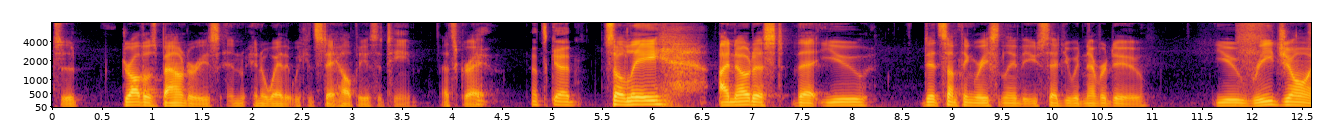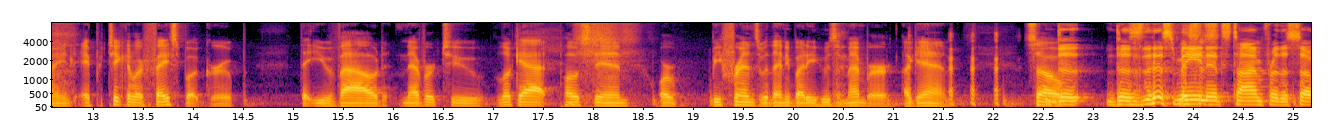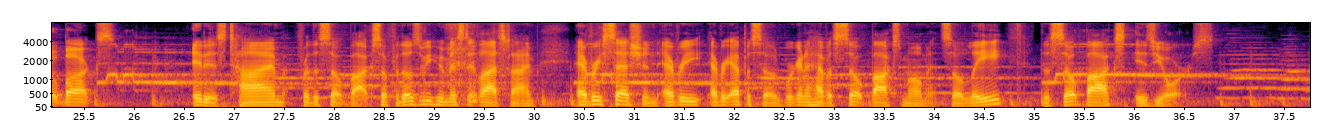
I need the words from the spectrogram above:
to draw those boundaries in, in a way that we can stay healthy as a team. That's great. that's good So, Lee, I noticed that you did something recently that you said you would never do. You rejoined a particular Facebook group that you vowed never to look at, post in, or be friends with anybody who's a member again. So, Do- does this mean is- it's time for the soapbox? it is time for the soapbox. So for those of you who missed it last time, every session, every every episode, we're going to have a soapbox moment. So Lee, the soapbox is yours.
